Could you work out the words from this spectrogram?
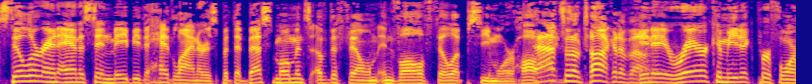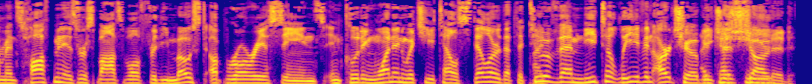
Stiller and Aniston may be the headliners, but the best moments of the film involve Philip Seymour Hoffman. That's what I'm talking about. In a rare comedic performance, Hoffman is responsible for the most uproarious scenes, including one in which he tells Stiller that the two I- of them need to leave an art show because he sharted.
